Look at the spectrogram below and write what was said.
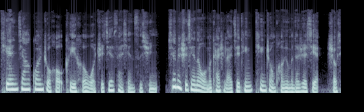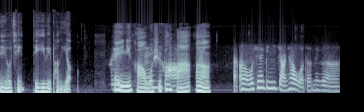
添加关注后，可以和我直接在线咨询。下面时间呢，我们开始来接听听众朋友们的热线。首先有请第一位朋友。哎，您好，我是芳华。嗯，嗯，我现在给你讲一下我的那个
